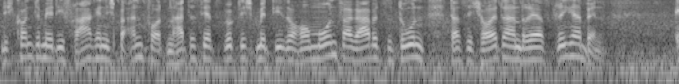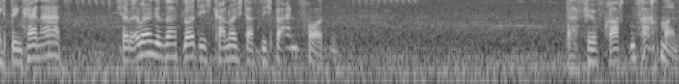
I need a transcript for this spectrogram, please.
Ich konnte mir die Frage nicht beantworten. Hat es jetzt wirklich mit dieser Hormonvergabe zu tun, dass ich heute Andreas Krieger bin? Ich bin kein Arzt. Ich habe immer gesagt, Leute, ich kann euch das nicht beantworten. Dafür fragt ein Fachmann.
